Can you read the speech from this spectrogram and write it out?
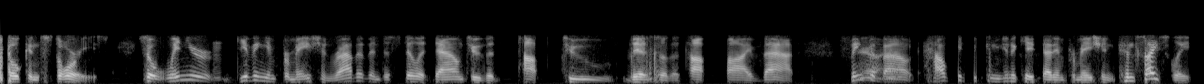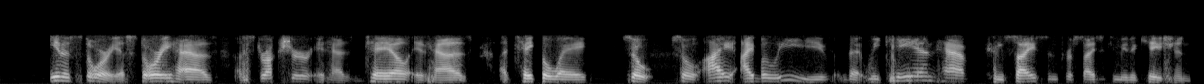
spoken stories. So when you're giving information, rather than distill it down to the top two this or the top five that, think Yeah. about how could you communicate that information concisely in a story. A story has a structure, it has detail, it has a takeaway. So so I, I believe that we can have concise and precise communication.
